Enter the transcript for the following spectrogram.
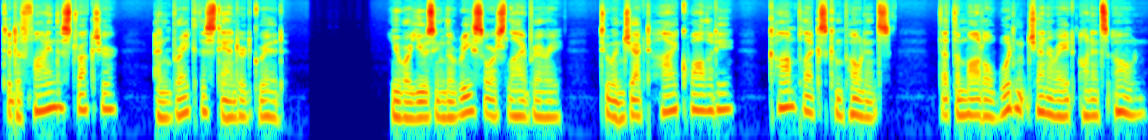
to define the structure and break the standard grid. You are using the resource library to inject high quality, complex components that the model wouldn't generate on its own.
